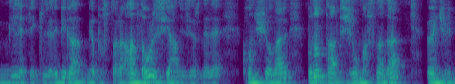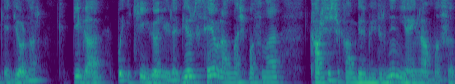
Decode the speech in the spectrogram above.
milletvekilleri, Biga mebusları Anzavur isyanı üzerine de konuşuyorlar. Bunun tartışılmasına da öncülük ediyorlar. Biga bu iki yönüyle bir Sevr Anlaşması'na karşı çıkan bir bildirinin yayınlanması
